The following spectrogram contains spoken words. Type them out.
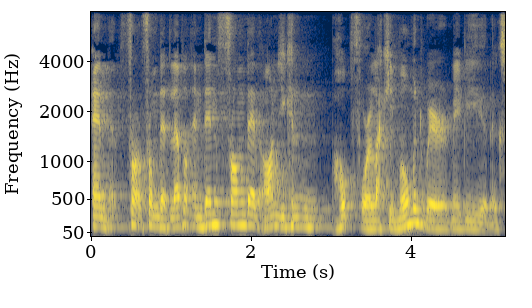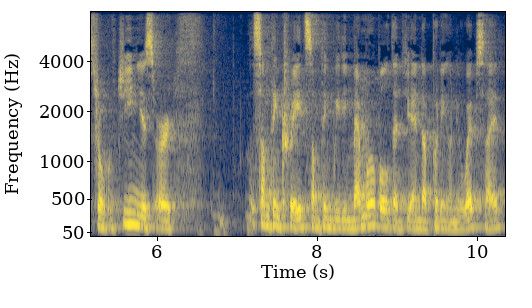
And from, from that level, and then from that on, you can hope for a lucky moment where maybe a stroke of genius or something creates something really memorable that you end up putting on your website.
